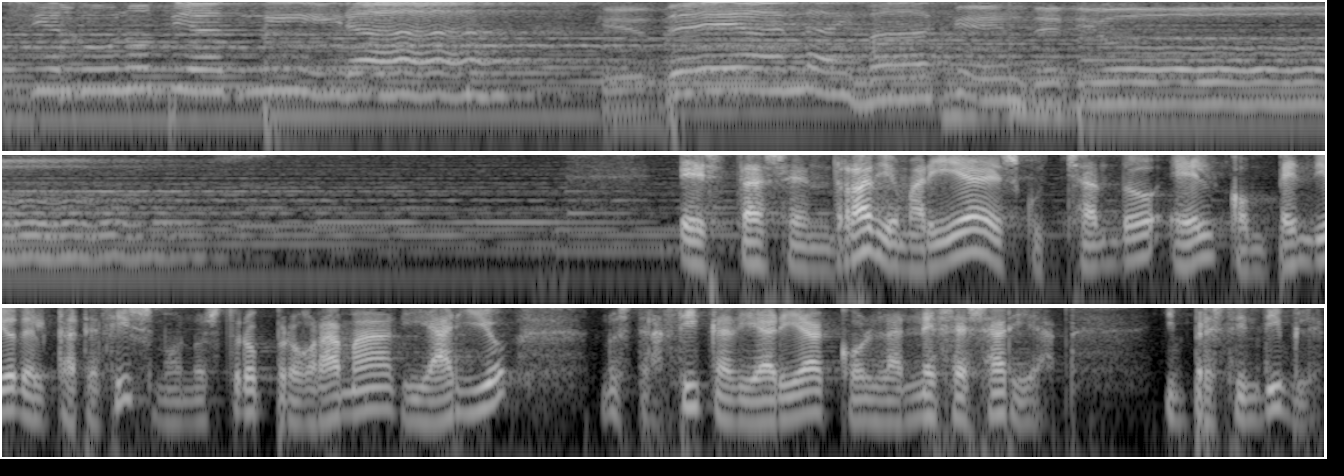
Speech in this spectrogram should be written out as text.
si alguno te admira, que vean la imagen de Dios. Estás en Radio María escuchando el Compendio del Catecismo, nuestro programa diario, nuestra cita diaria con la necesaria, imprescindible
